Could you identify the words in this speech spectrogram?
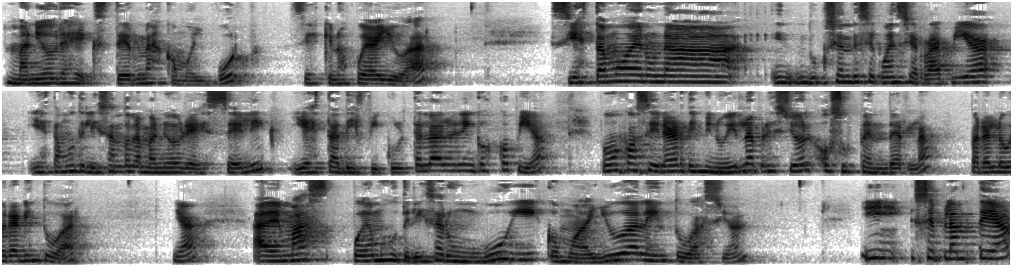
maniobras externas como el burp, si es que nos puede ayudar. Si estamos en una inducción de secuencia rápida y estamos utilizando la maniobra de Selig y esta dificulta la laringoscopía, podemos considerar disminuir la presión o suspenderla para lograr intubar. ¿ya? Además, podemos utilizar un buggy como ayuda a la intubación y se plantea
